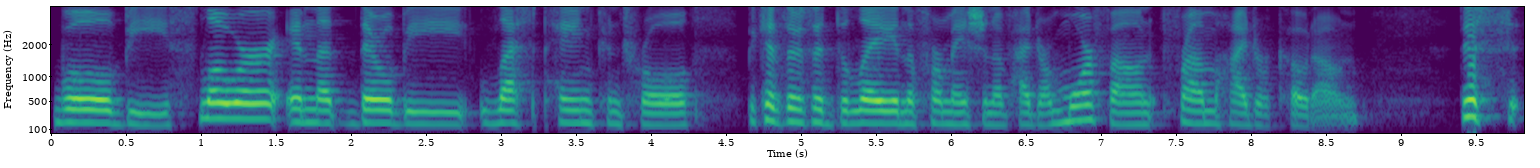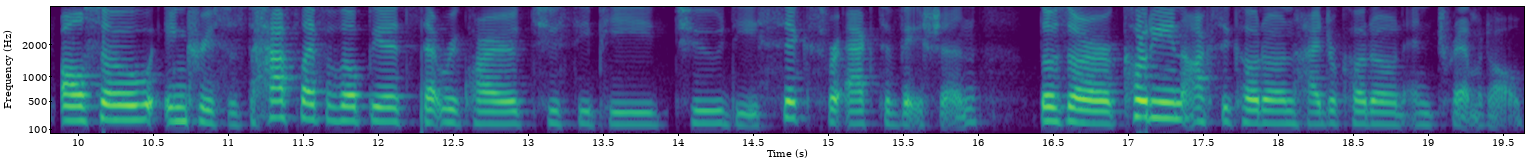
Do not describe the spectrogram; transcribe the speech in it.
will be slower and that there will be less pain control because there's a delay in the formation of hydromorphone from hydrocodone. This also increases the half life of opiates that require CYP2D6 for activation. Those are codeine, oxycodone, hydrocodone, and tramadol.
